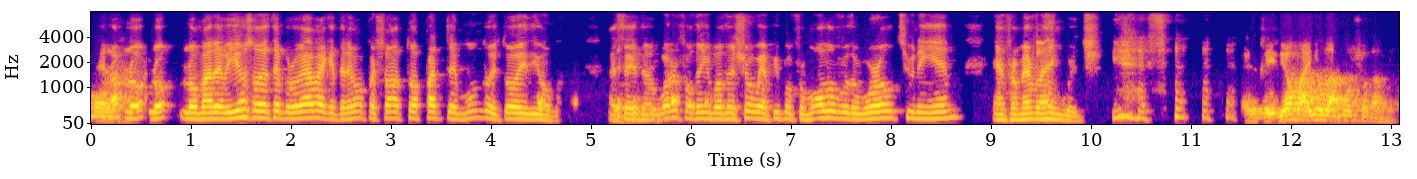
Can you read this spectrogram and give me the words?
lo, lo- lo- lo maravilloso de este programa es que tenemos personas de todas partes del mundo y todo idioma. I say the wonderful thing about the show, we have people from all over the world tuning in and from every language. Yes. El idioma ayuda mucho también.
